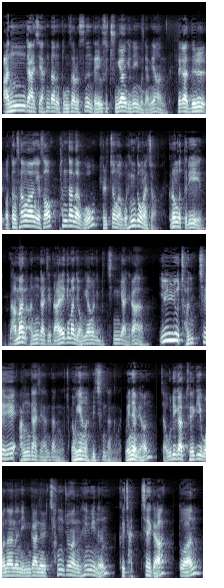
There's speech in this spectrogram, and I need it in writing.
안가지 한다는 동사로 쓰는데 여기서 중요한 개념이 뭐냐면 내가 늘 어떤 상황에서 판단하고 결정하고 행동하죠. 그런 것들이 나만 안가지, 나에게만 영향을 미치는 게 아니라 인류 전체에 안가지 한다는 거죠. 영향을 미친다는 거예요. 왜냐면 자, 우리가 되기 원하는 인간을 창조하는 행위는 그 자체가 또한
